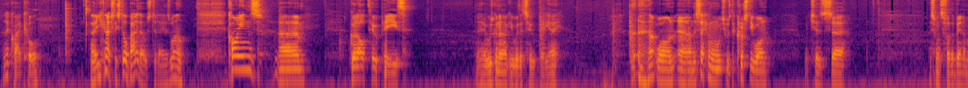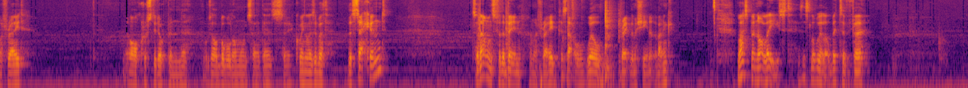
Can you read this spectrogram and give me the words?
They're quite cool. Uh, you can actually still buy those today as well. Coins um, Good old 2p's. Uh, who's going to argue with a 2p, eh? that one, and the second one, which was the crusty one, which is... Uh, this one's for the bin, I'm afraid. All crusted up and uh, it was all bubbled on one side. There's uh, Queen Elizabeth the second. So that one's for the bin, I'm afraid, because that will, will break the machine at the bank. Last but not least is this lovely little bit of uh,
